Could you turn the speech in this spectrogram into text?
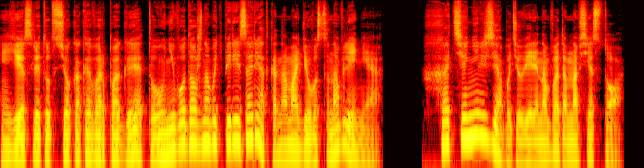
Если тут все как и в РПГ, то у него должна быть перезарядка на магию восстановления. Хотя нельзя быть уверенным в этом на все сто.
